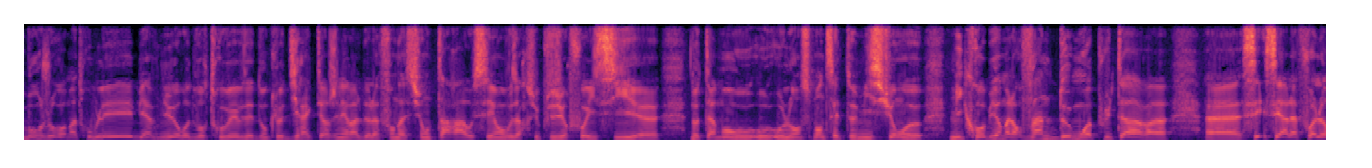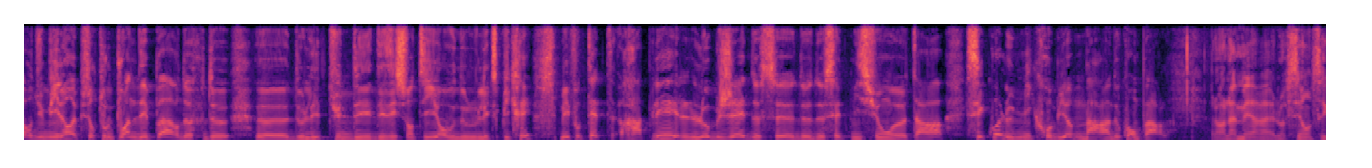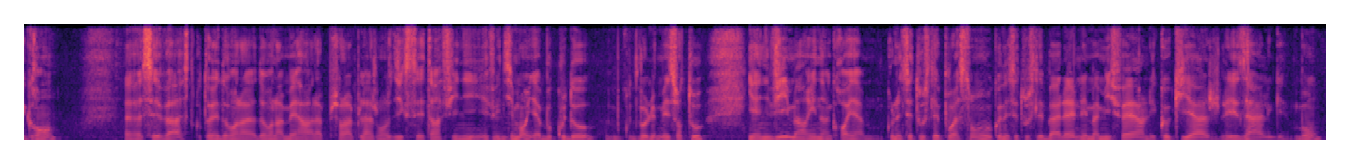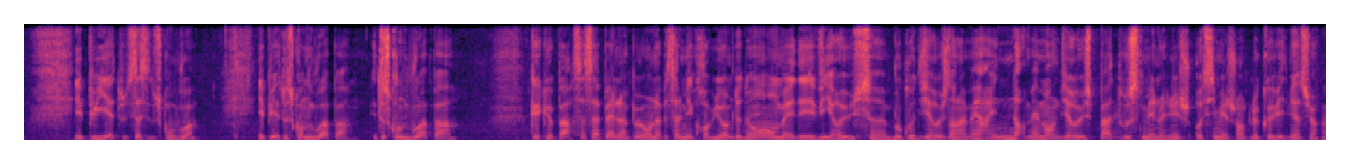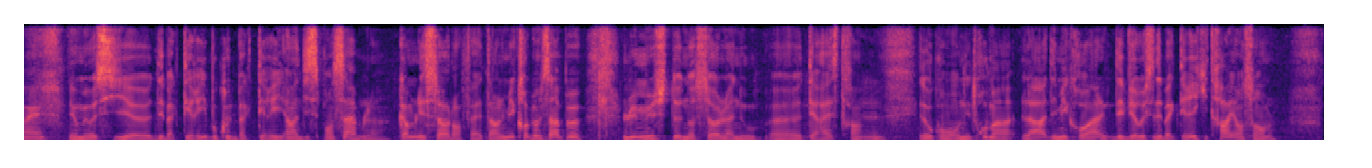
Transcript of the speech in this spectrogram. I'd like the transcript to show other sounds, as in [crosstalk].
Bonjour Romain Troublé, bienvenue, heureux de vous retrouver. Vous êtes donc le directeur général de la fondation Tara Océan. On vous a reçu plusieurs fois ici, euh, notamment au, lancement de cette mission euh, Microbiome. Alors 22 mois plus tard, euh, c'est à la fois l'heure du bilan et puis surtout le point de départ de, de, l'étude des, échantillons, vous nous l'expliquerez. Mais il faut peut-être rappeler l'objet de, de, cette mission Tara. C'est quoi le microbiome marin? De quoi on parle? Alors la mer, l'océan, c'est grand. Euh, c'est vaste. Quand on est devant la, devant la mer, sur la plage, on se dit que c'est infini. Effectivement, il y a beaucoup d'eau, beaucoup de volume, mais surtout, il y a une vie marine incroyable. Vous connaissez tous les poissons, vous connaissez tous les baleines, les mammifères, les coquillages, les algues, bon. Et puis, il y a tout, ça, c'est tout ce qu'on voit. Et puis, il y a tout ce qu'on ne voit pas. Et tout ce qu'on ne voit pas, quelque part. Ça s'appelle un peu, on appelle ça le microbiome. Dedans, on met des virus, beaucoup de virus dans la mer, énormément de virus, pas tous, mais aussi méchants que le Covid, bien sûr. Mais on met aussi euh, des bactéries, beaucoup de bactéries, indispensables, comme les sols en fait. Hein. Le microbiome, c'est un peu l'humus de nos sols à nous, euh, terrestres. Hein. Mhm. Et donc, on, y trouve là des microalgues, des virus et des bactéries qui travaillent ensemble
